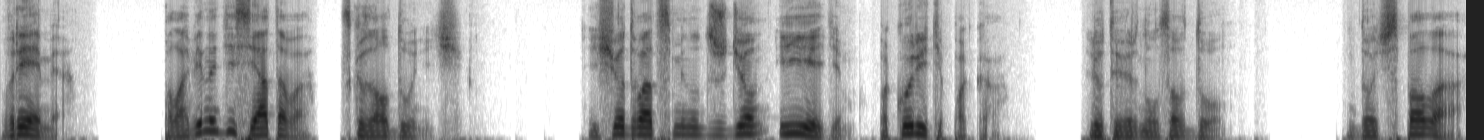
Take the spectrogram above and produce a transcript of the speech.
Время. Половина десятого», – сказал Дунич. «Еще двадцать минут ждем и едем. Покурите пока». Лютый вернулся в дом. Дочь спала.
